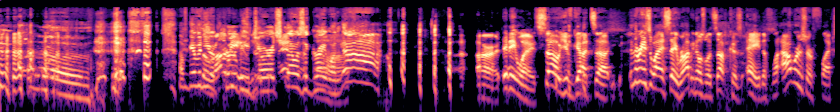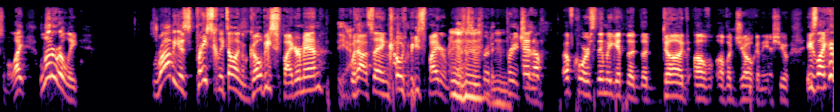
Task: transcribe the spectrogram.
Oh. I'm giving So you a Robbie Kirby, George. That was a great one. Uh, Ah! All right. Anyway, so you've got, uh, and the reason why I say Robbie knows what's up because a the fl- hours are flexible. Like literally, Robbie is basically telling him go be Spider Man Yeah. without saying go be Spider Man. That's pretty, pretty true. And of, of course, then we get the the dud of, of a joke in the issue. He's like an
